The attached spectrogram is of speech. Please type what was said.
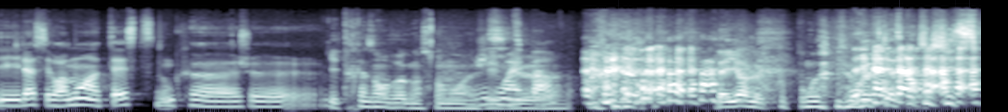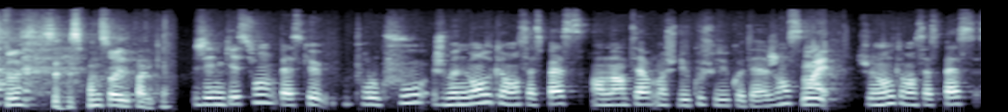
Et là, c'est vraiment un test. Donc, je... Qui est très en vogue en ce moment. J'ai vu. D'ailleurs, le, le podcast sponsorisé par le cas. J'ai une question parce que pour le coup, je me demande comment ça se passe en interne. Moi, je, du coup, je suis du côté agence. Ouais. Je me demande comment ça se passe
